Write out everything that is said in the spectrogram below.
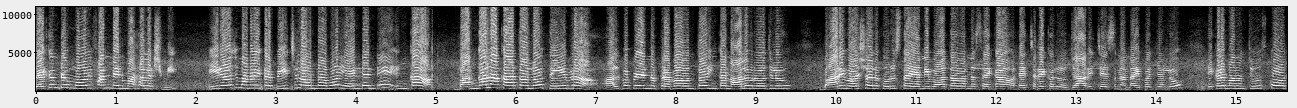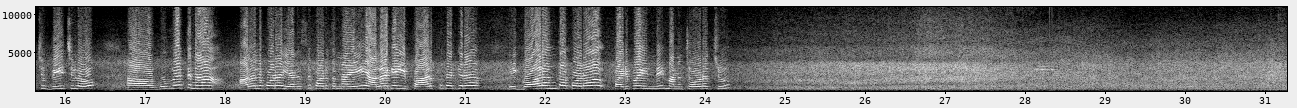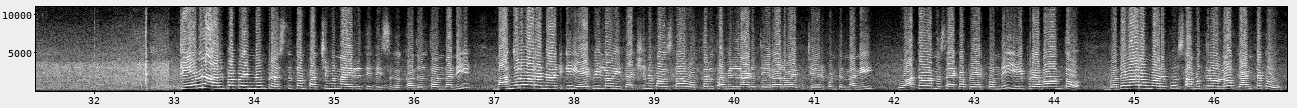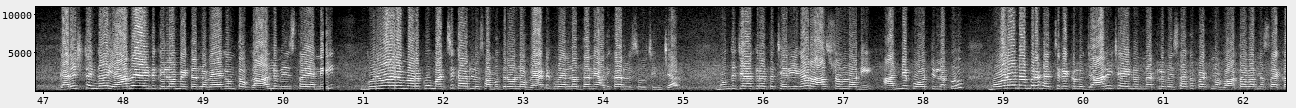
Welcome to movie fun నేను మహాలక్ష్మి ఈ రోజు మనం ఇక్కడ బీచ్లో ఉన్నాము. ఏంటంటే ఇంకా బంగాళాఖాతంలో తీవ్ర అల్పపీడన ప్రభావంతో ఇంకా నాలుగు రోజులు భారీ వర్షాలు కురుస్తాయని వాతావరణ శాఖ హెచ్చరికలు జారీ చేసిన నేపథ్యంలో ఇక్కడ మనం చూసుకోవచ్చు బీచ్లో అలలు కూడా ఎగసి పడుతున్నాయి అలాగే ఈ పార్క్ దగ్గర ఈ గోడ అంతా కూడా పడిపోయింది. మనం చూడొచ్చు తీవ్ర అల్పపీడనం ప్రస్తుతం పశ్చిమ నైరుతి దిశగా కదులుతోందని మంగళవారం నాటికి ఏపీలోని దక్షిణ కోస్తా ఉత్తర తమిళనాడు తీరాల వైపు చేరుకుంటుందని వాతావరణ శాఖ పేర్కొంది. ఈ ప్రభావంతో బుధవారం వరకు సముద్రంలో గంటకు గరిష్టంగా యాభై ఐదు కిలోమీటర్ల వేగంతో గాలులు వీస్తాయని గురువారం వరకు మత్స్యకారులు సముద్రంలో వేటకు వెళ్ళొద్దని అధికారులు సూచించారు. ముందు జాగ్రత్త చర్యగా రాష్ట్రంలోని అన్ని పోర్టులకు మూడో నంబర్ హెచ్చరికలు జారీ చేయనున్నట్లు విశాఖపట్నం వాతావరణ శాఖ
